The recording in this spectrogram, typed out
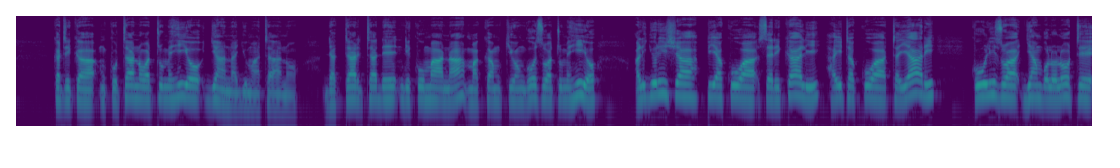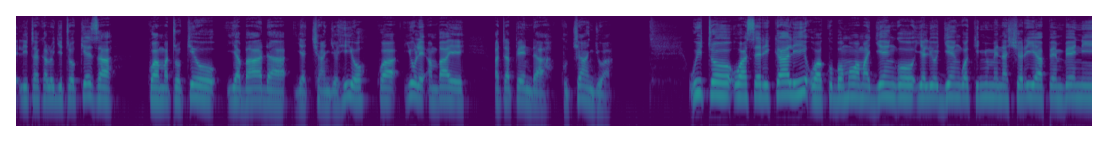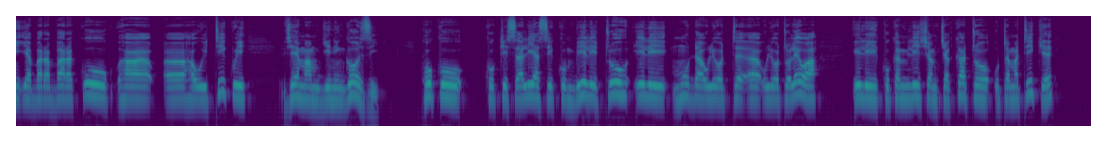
katika mkutano wa tume hiyo jana Jumatano. Daktari Tade Ndikumana, makamu kiongozi wa tume hiyo, alijulisha pia kuwa serikali haitakuwa tayari kuulizwa jambo lolote litakalojitokeza kwa matokeo ya baada ya chanjo hiyo kwa yule ambaye atapenda kuchanjwa. Wito wa serikali wa kubomoa majengo yaliyojengwa kinyume na sheria pembeni ya barabara kuu ha, uh, hauitikwi vyema mjini Ngozi. Huku kukisalia siku mbili tu ili muda uliote, uh, uliotolewa ili kukamilisha mchakato utamatike.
